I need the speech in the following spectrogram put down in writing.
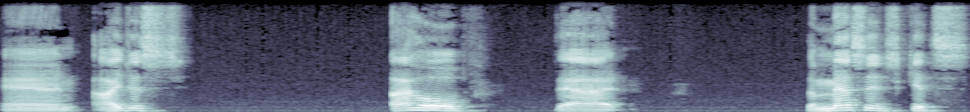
And I just, I hope that the message gets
